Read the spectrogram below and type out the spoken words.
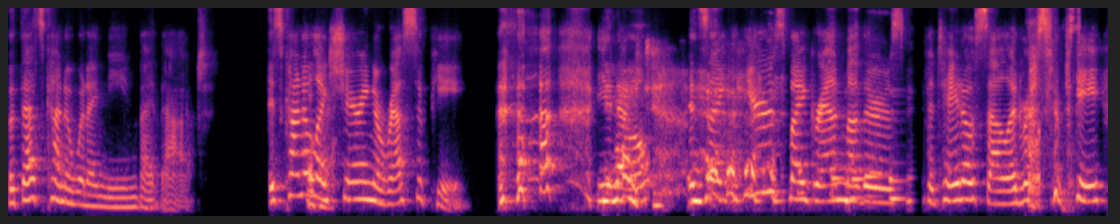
but that's kind of what i mean by that. It's kind of okay. like sharing a recipe you know? It's like here's my grandmother's potato salad recipe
